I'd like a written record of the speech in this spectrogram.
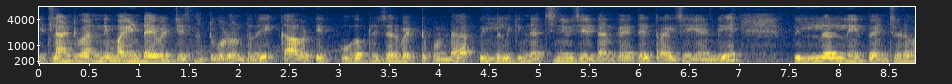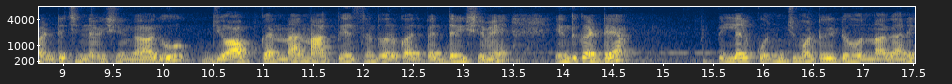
ఇట్లాంటివన్నీ మైండ్ డైవర్ట్ చేసినట్టు కూడా ఉంటుంది. కాబట్టి ఎక్కువగా ప్రెషర్ పెట్టకుండా పిల్లలకి నచ్చినవి చేయడానికైతే ట్రై చేయండి. పిల్లల్ని పెంచడం అంటే చిన్న విషయం కాదు. జాబ్ కన్నా నాకు తెలిసినంత వరకు అది పెద్ద విషయమే. ఎందుకంటే పిల్లలు కొంచెం అటు ఇటు ఉన్నా కానీ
